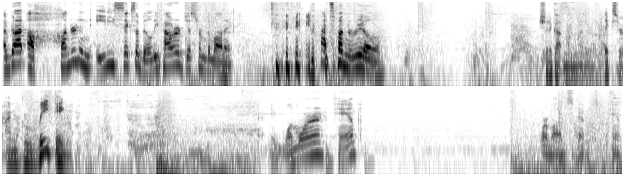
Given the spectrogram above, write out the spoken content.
I've got 186 ability power just from demonic. That's unreal. Should have gotten another elixir. I'm griefing. Need one more camp. Four mobs. Damn, camp.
